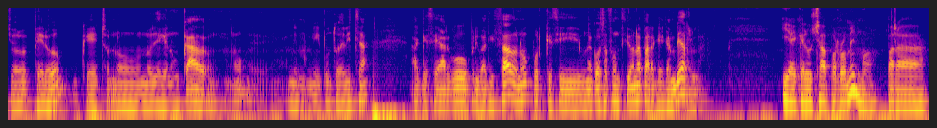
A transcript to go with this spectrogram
yo espero que esto no, no llegue nunca, ¿no? a, mi, mi, punto de vista, a que sea algo privatizado, ¿no? Porque si una cosa funciona, ¿para qué cambiarla? Y hay que luchar por lo mismo, para...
